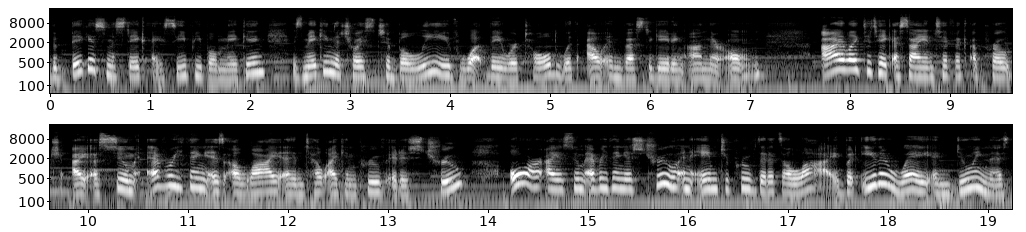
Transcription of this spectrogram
the biggest mistake I see people making is making the choice to believe what they were told without investigating on their own. I like to take a scientific approach. I assume everything is a lie until I can prove it is true, or I assume everything is true and aim to prove that it's a lie. But either way, in doing this,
